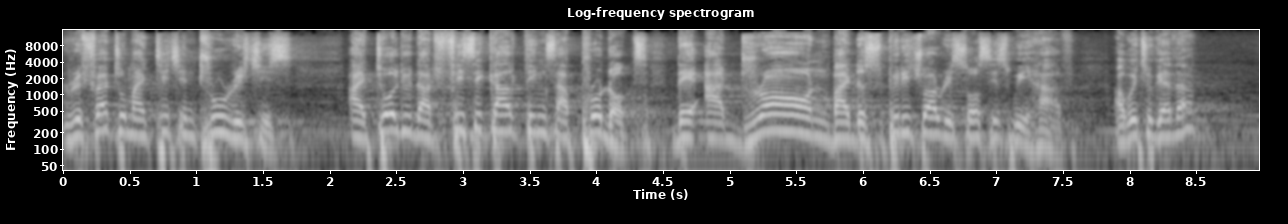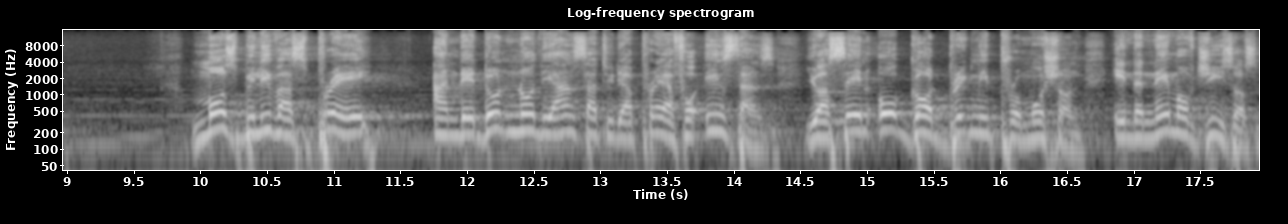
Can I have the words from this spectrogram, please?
referred to my teaching, True Riches. I told you that physical things are products. They are drawn by the spiritual resources we have. Are we together? Most believers pray and they don't know the answer to their prayer. For instance, you are saying, oh God, bring me promotion in the name of Jesus.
